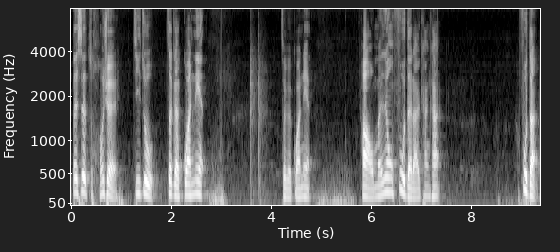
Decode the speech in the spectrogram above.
但是同学记住。这个观念，这个观念，好，我们用负的来看看。负的，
